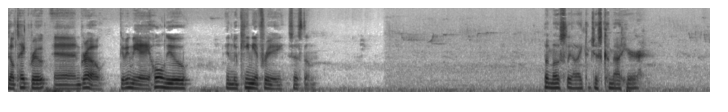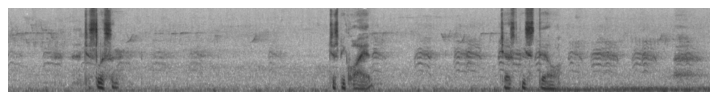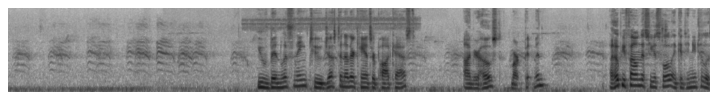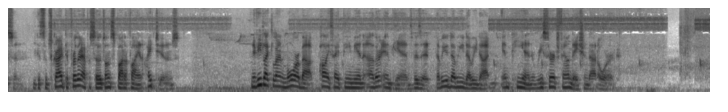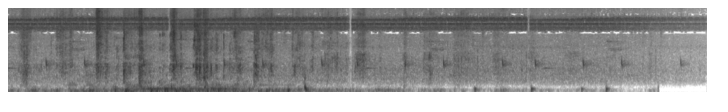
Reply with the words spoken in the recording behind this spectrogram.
They'll take root and grow, giving me a whole new and leukemia free system. But mostly, I like to just come out here, just listen, just be quiet, just be still. You've been listening to Just Another Cancer podcast. I'm your host, Mark Pittman. I hope you found this useful and continue to listen. You can subscribe to further episodes on Spotify and iTunes. And if you'd like to learn more about polycythemia and other MPNs, visit www.mpnresearchfoundation.org.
